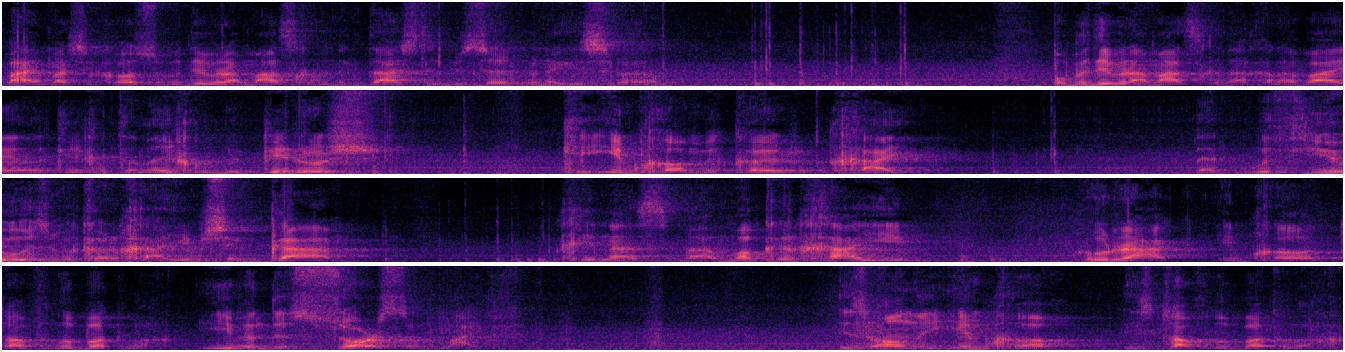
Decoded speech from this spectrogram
By Mashikosu b'divur ha'maschah v'nigdashti b'serch b'nei Yisrael. ובדבר המסחת אחרבי אלוקיך תלכו בפירוש כי עמך מקור חיים. That with you is מקור חיים, שגם מבחינס מוקר חיים הוא רק עמך טוב לו בוטלך. Even the source of life is only imcha, is tovlu batalach.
